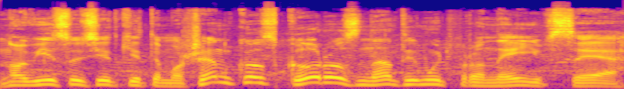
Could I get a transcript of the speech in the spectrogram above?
Нові сусідки Тимошенко скоро знатимуть про неї все.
